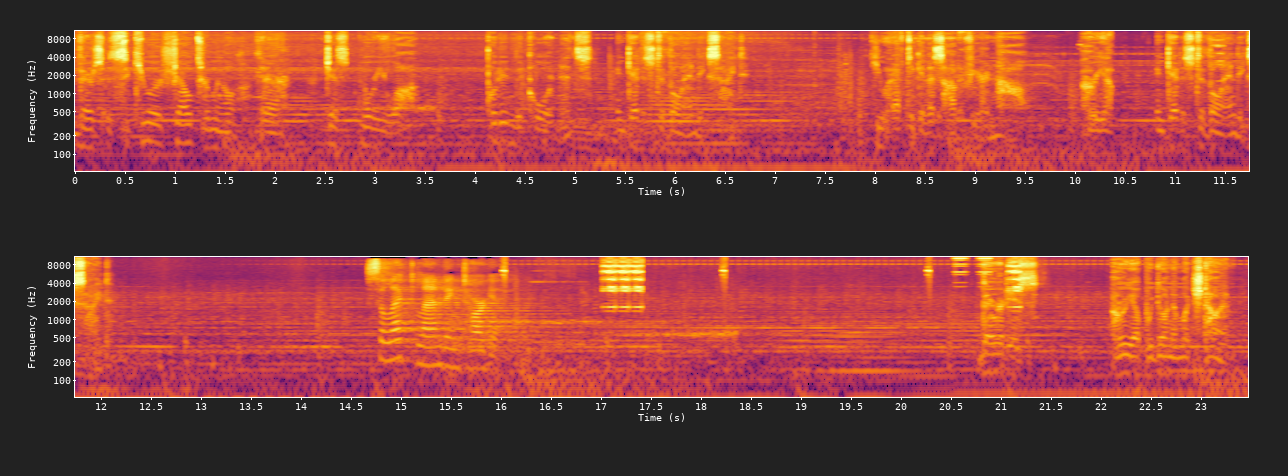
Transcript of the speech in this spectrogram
There's a secure shell terminal there, just where you are. Put in the coordinates and get us to the landing site. You have to get us out of here now. Hurry up and get us to the landing site. Select landing target. There it is. Hurry up, we don't have much time.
